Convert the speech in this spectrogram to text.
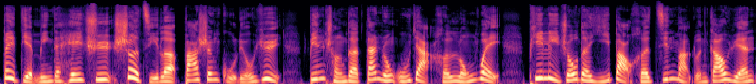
被点名的黑区涉及了巴生谷流域、槟城的丹绒吴雅和龙尾、霹雳州的怡保和金马伦高原、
